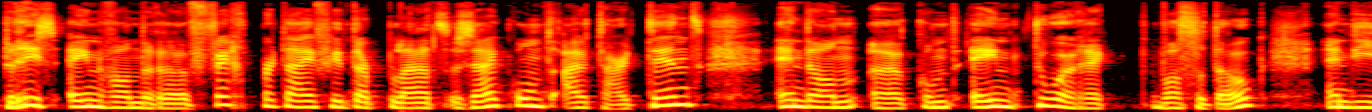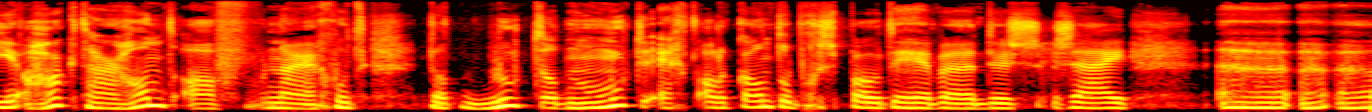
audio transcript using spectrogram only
Er is een of andere vechtpartij vindt daar plaats. Zij komt uit haar tent. En dan uh, komt één Touareg was het ook. En die hakt haar hand af. Nou ja, goed, dat bloed dat moet echt alle kanten op gespoten hebben. Dus zij, uh, uh, uh,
